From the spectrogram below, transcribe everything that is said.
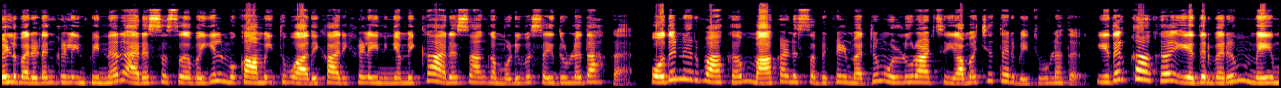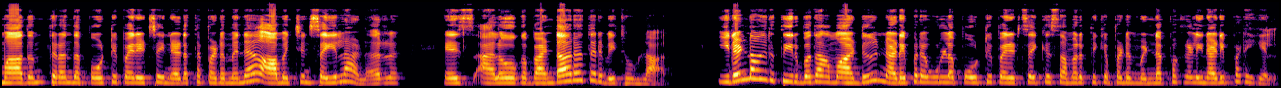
ஏழு வருடங்களின் பின்னர் அரசு சேவையில் முகாமைத்துவ அதிகாரிகளை நியமிக்க அரசாங்கம் முடிவு செய்துள்ளதாக பொது நிர்வாகம் மாகாண சபைகள் மற்றும் உள்ளூராட்சி அமைச்சர் தெரிவித்துள்ளது. இதற்காக எதிர்வரும் மே மாதம் திறந்த போட்டி பரீட்சை நடத்தப்படும் என அமைச்சின் செயலாளர் எஸ். அலோக பண்டார தெரிவித்துள்ளார். இரண்டாயிரத்தி இருபதாம் ஆண்டு நடைபெறவுள்ள போட்டி பரீட்சைக்கு சமர்ப்பிக்கப்படும் விண்ணப்பங்களின் அடிப்படையில்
